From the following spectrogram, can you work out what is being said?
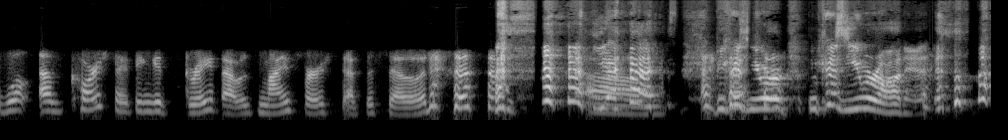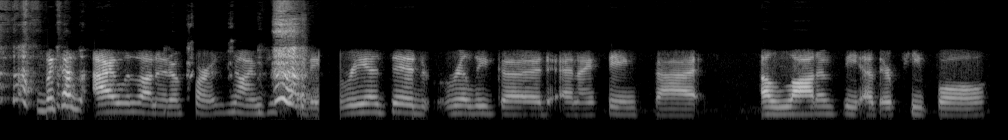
Well, of course, I think it's great. That was my first episode. yes, um, because you were because you were on it. because I was on it, of course. No, I'm just kidding. Ria did really good, and I think that a lot of the other people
